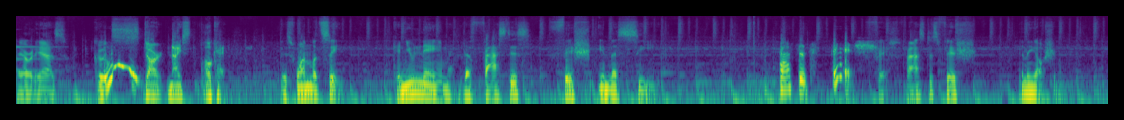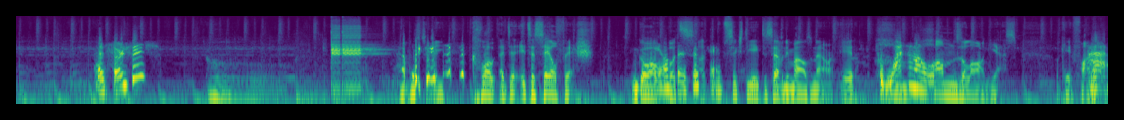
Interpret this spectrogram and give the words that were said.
There it is. Good Ooh. start. Nice. Okay. This one, let's see. Can you name the fastest fish in the sea? Fastest fish. Fish. Fastest fish in the ocean. A swordfish. Happens to be close. It's a, it's a sailfish. You can go out about s- uh, okay. 68 to 70 miles an hour. It hum- Wow. hums along, yes. Okay, final, Ah.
